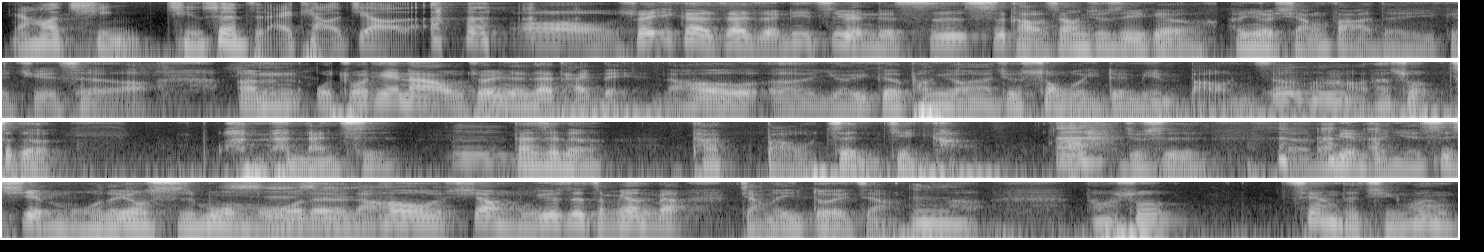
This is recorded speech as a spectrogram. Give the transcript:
然后请请顺子来调教了。哦，所以一开始在人力资源的思思考上，就是一个很有想法的一个决策啊、嗯，我昨天呢、我昨天人在台北，然后呃，有一个朋友啊，就送我一堆面包，你知道吗？好、他说这个很很难吃，嗯，但是呢，他保证健康啊，就是。呃，面粉也是现磨的，用石磨磨的，是是然后酵母又是怎么样怎么样，讲了一堆这样，嗯啊。那我说这样的情况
